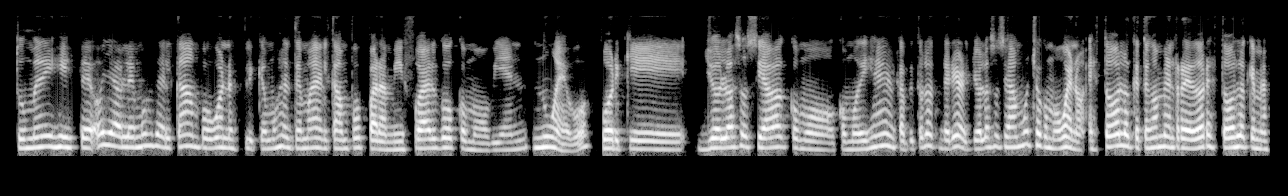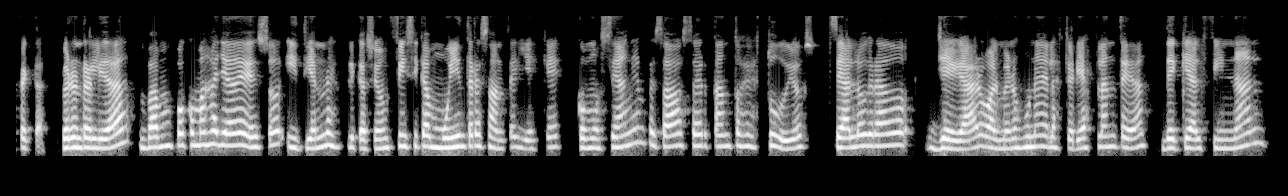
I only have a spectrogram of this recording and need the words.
tú me dijiste, oye, hablemos del campo, bueno, expliquemos el tema del campo, para mí fue algo como bien nuevo, porque yo lo asociaba como, como dije en el capítulo anterior, yo lo asociaba mucho como, bueno, es todo lo que tengo a mi alrededor, es todo lo que me afecta, pero en realidad va un poco más allá de eso y tiene una explicación física muy interesante y es que como se han empezado a hacer tantos estudios, se ha logrado llegar, o al menos una de las teorías plantea, de que al final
